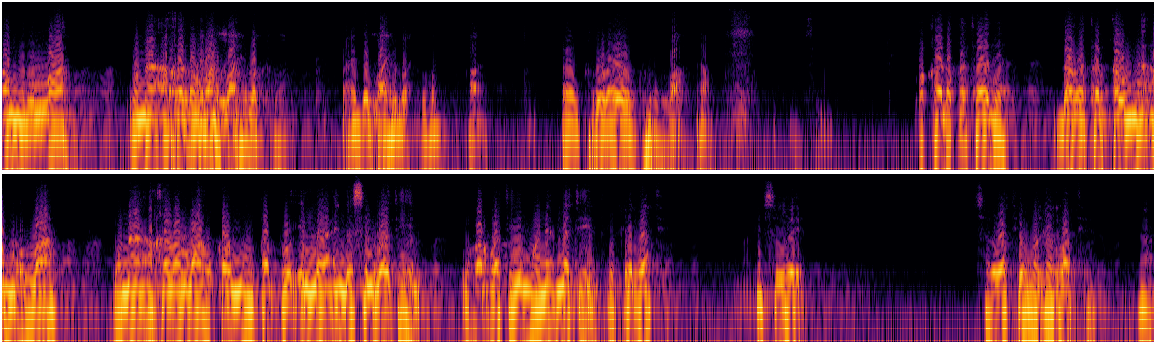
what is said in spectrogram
أمر الله وما أخذ الله عند الله. مكرهم وعند الله مكرهم قال ويمكرون ويمكر الله. نعم. وقال قتادة بغت القوم أمر الله وما أخذ الله قوم قط إلا عند سلوتهم وغرتهم ونعمتهم. وغرتهم. كسر سلوتهم؟ وغرتهم. نعم.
